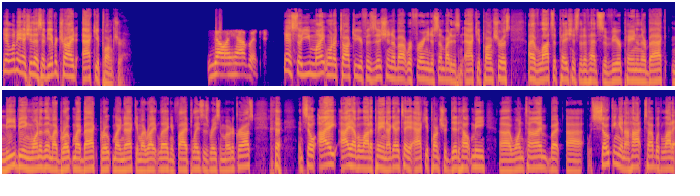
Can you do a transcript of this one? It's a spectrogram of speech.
Yeah, let me ask you this. Have you ever tried acupuncture? No, I haven't. Yeah, so you might want to talk to your physician about referring you to somebody that's an acupuncturist. I have lots of patients that have had severe pain in their back. Me being one of them, I broke my back, broke my neck and my right leg in five places racing motocross. and so I, I have a lot of pain. I got to tell you, acupuncture did help me uh, one time, but uh, soaking in a hot tub with a lot of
